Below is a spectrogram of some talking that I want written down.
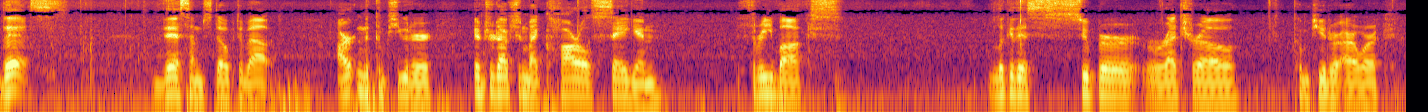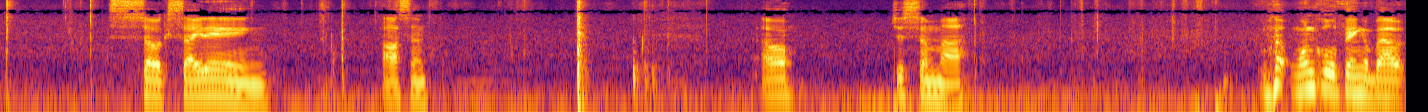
This, this I'm stoked about. Art in the Computer, introduction by Carl Sagan. Three bucks. Look at this super retro computer artwork. So exciting. Awesome. Oh, just some uh, one cool thing about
